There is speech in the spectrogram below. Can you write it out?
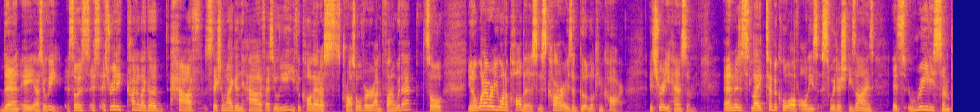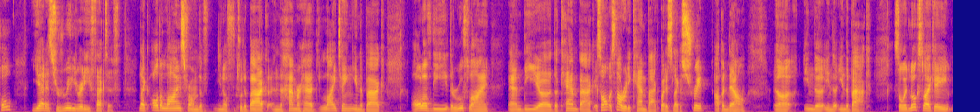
than a SUV. So it's, it's, it's really kind of like a half station wagon, half SUV. If you call that a crossover, I'm fine with that. So, you know, whatever you want to call this, this car is a good looking car. It's really handsome. And it's like typical of all these Swedish designs, it's really simple, yet it's really, really effective like all the lines from the you know to the back and the hammerhead lighting in the back all of the the roof line and the uh, the Kammback it's all it's not really Kammback but it's like a straight up and down uh, in the in the in the back so it looks like a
